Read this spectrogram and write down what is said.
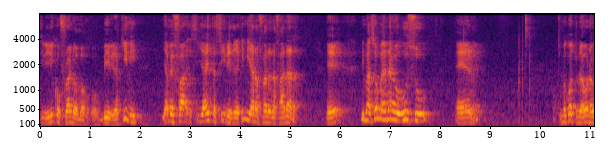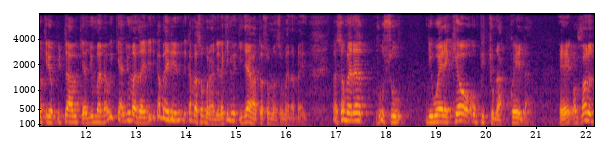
tiririko fulani wa mahubiri lakini yamefa sijaita series lakini yanafanana fanana eh ni masomo yanayohusu eh tumekuwa tunaona wiki iliyopita wiki ya nyuma na wiki ya nyuma zaidi. Ni kama ili ni kama somo nne lakini wiki ijayo hatasoma masomo ya namna hii. Masomo yanayohusu ni uelekeo upi tunakwenda eh kwa mfano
